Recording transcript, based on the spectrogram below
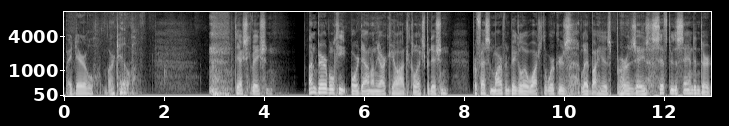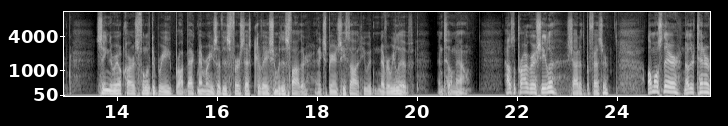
by Darrell Bartell. the excavation. Unbearable heat bore down on the archaeological expedition. Professor Marvin Bigelow watched the workers, led by his proteges, sift through the sand and dirt. Seeing the rail cars full of debris brought back memories of his first excavation with his father, an experience he thought he would never relive until now. How's the progress, Sheila? shouted the professor. Almost there. Another 10 or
